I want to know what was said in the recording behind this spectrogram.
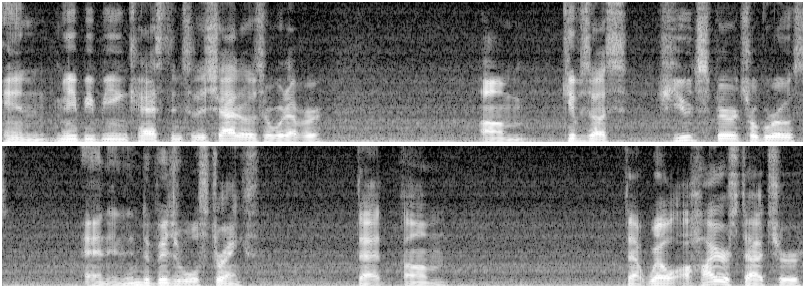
in maybe being cast into the shadows or whatever um, gives us huge spiritual growth and an individual strength that um, that well a higher stature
